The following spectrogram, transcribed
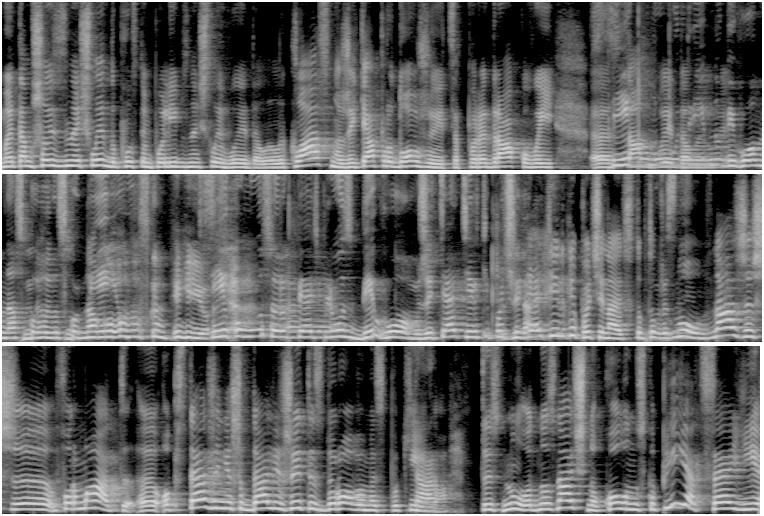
Ми там щось знайшли, допустимо, поліп знайшли, видалили. Класно, життя продовжується. Передраковий е, Всі, стан кому видалили. потрібно, бігом на На- На колоноскопію. колоноскопію. Всі, кому 45 плюс, бігом. Життя тільки Життя починає. тільки починається. Тобто, ну, в нас же ж е, формат е, обстеження, щоб далі жити здоровими спокійно. Так. Тобто, ну, однозначно, колоноскопія це є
